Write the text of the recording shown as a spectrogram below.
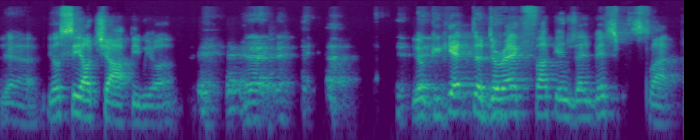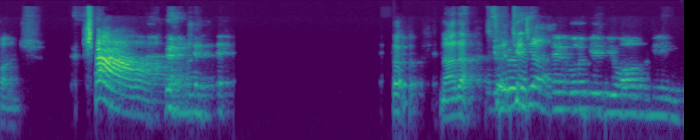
yeah. You'll see how choppy we are. You could get the direct fucking Zen bitch slap punch. Cha! Not a. we'll give you all the means.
